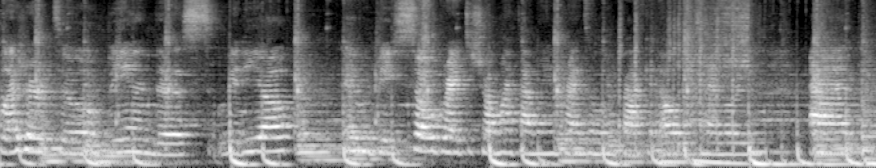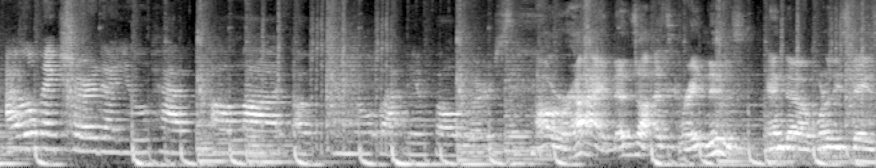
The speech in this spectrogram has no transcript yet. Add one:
pleasure to be in this video. It would be so great to show my family and friends and look back at all these memories. And I will make sure that you have a lot of new Latvian followers. All right, that's uh, that's great news. And uh, one of these days,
